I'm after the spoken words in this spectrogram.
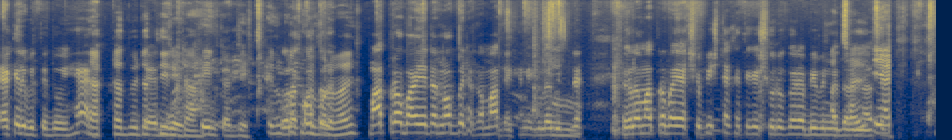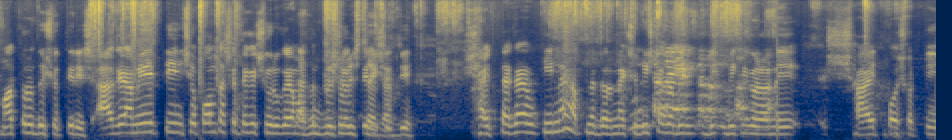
একের ভিতরে দুই হ্যাঁ? একটা দুইটা তিনটা। তিনটা জি। এগুলো কত করে ভাই? মাত্র ভাই এটা নব্বই টাকা মাত্র দেখেন এগুলো ভিতরে। এগুলো মাত্র ভাই একশো বিশ টাকা থেকে শুরু করে বিভিন্ন আচ্ছা, ধরনের আছে। মাত্র দুইশো তিরিশ। আগে আমি তিনশো পঞ্চাশ থেকে শুরু করে মাত্র এখন দুইশো 220 টাকা। জি। ষাট টাকা কিনা আপনি ধরেন একশো বিশ টাকা বি- বি- বিক্রি করেন এই ষাট পঁয়ষট্টি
